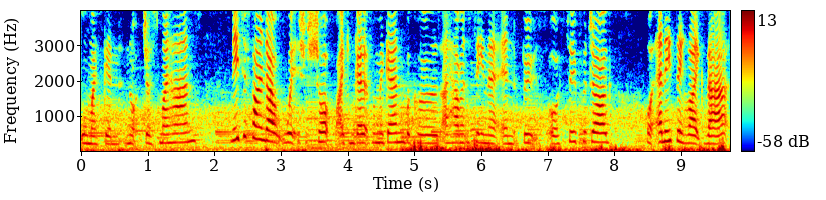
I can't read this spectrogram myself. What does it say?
all my skin, not just my hands. Need to find out which shop I can get it from again because I haven't seen it in Boots or Superdrug or anything like that.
